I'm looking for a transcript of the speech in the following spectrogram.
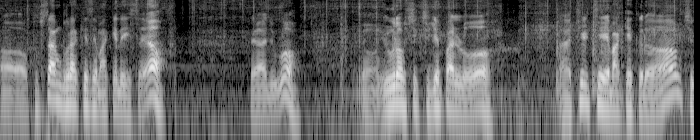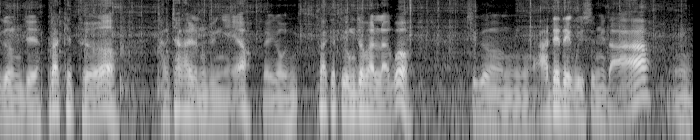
어, 국산 브라켓에 맞게 돼 있어요. 그래가지고 어, 유럽식 지게발로 아, 틸트에 맞게끔 지금 이제 브라켓트 장착하려는 중이에요. 이거 브라켓트 용접하려고 지금 아대되고 있습니다. 음.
